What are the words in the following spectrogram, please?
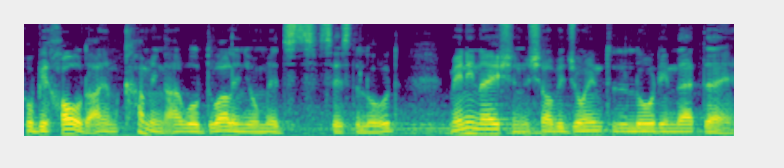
for behold, I am coming, I will dwell in your midst, says the Lord. Many nations shall be joined to the Lord in that day.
